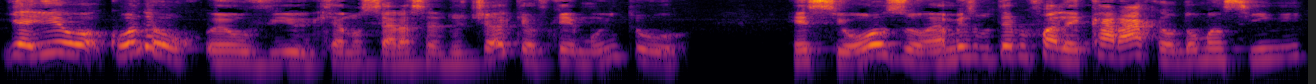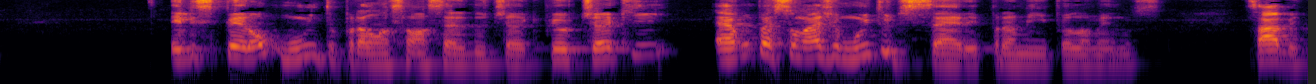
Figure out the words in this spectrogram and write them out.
E aí, eu, quando eu, eu vi que anunciaram a série do Chuck, eu fiquei muito receoso. Ao mesmo tempo, eu falei: caraca, o Dom Mancini ele esperou muito para lançar uma série do Chuck, porque o Chuck é um personagem muito de série, para mim, pelo menos. Sabe?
